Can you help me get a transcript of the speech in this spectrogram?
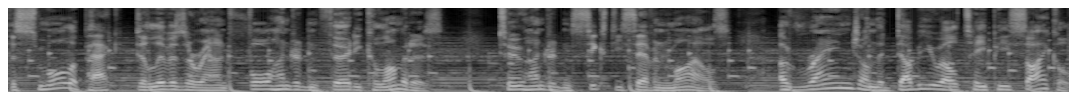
The smaller pack delivers around 430 kilometres, 267 miles, of range on the WLTP cycle,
